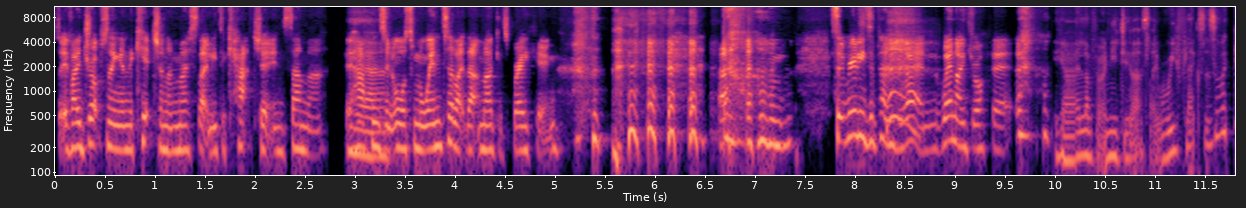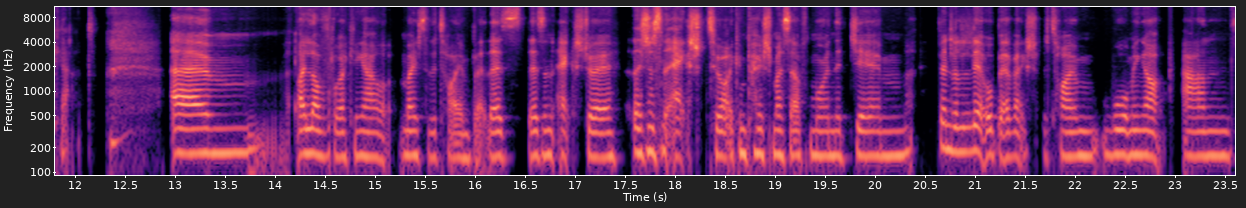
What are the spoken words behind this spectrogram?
So if I drop something in the kitchen, I'm most likely to catch it in summer. It yeah. happens in autumn or winter, like that mug is breaking. um, so it really depends when when I drop it. yeah, I love it when you do that. It's like reflexes of a cat. Um, I love working out most of the time, but there's there's an extra there's just an extra to it. I can push myself more in the gym, spend a little bit of extra time warming up and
